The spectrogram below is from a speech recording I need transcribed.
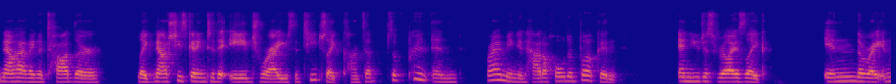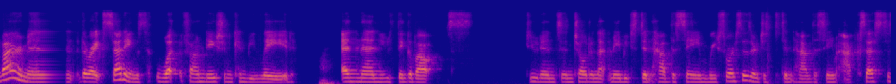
now having a toddler like now she's getting to the age where i used to teach like concepts of print and rhyming and how to hold a book and and you just realize like in the right environment the right settings what foundation can be laid. And then you think about students and children that maybe just didn't have the same resources or just didn't have the same access to,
